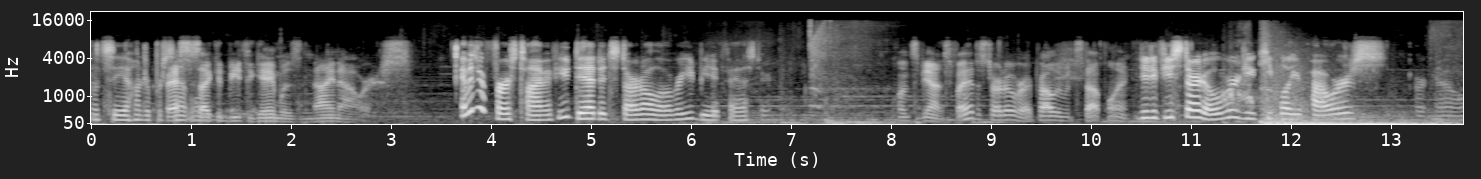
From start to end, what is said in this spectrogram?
Let's see, 100%. The fastest I could beat the game was nine hours. It was your first time. If you did it start all over, you'd beat it faster. Let's be honest. If I had to start over, I probably would stop playing. Dude, if you start over, do you keep all your powers? Or no?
